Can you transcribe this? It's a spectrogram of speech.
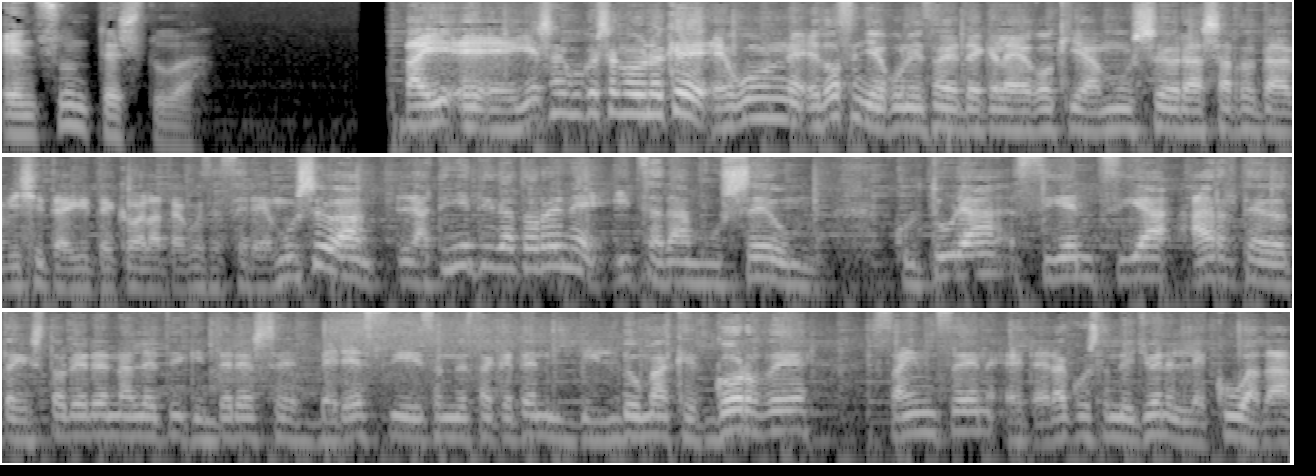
Entzun testua. Bai, e, egia esan guk esango duke, egun edozen egun izan egokia museora sartuta bisita egiteko alatak guzez ere. Museoa, latinetik datorrene, hitza da museum. Kultura, zientzia, arte edo eta historiaren aldetik interese berezi izan dezaketen bildumak gorde, zaintzen eta erakusten dituen lekua da.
